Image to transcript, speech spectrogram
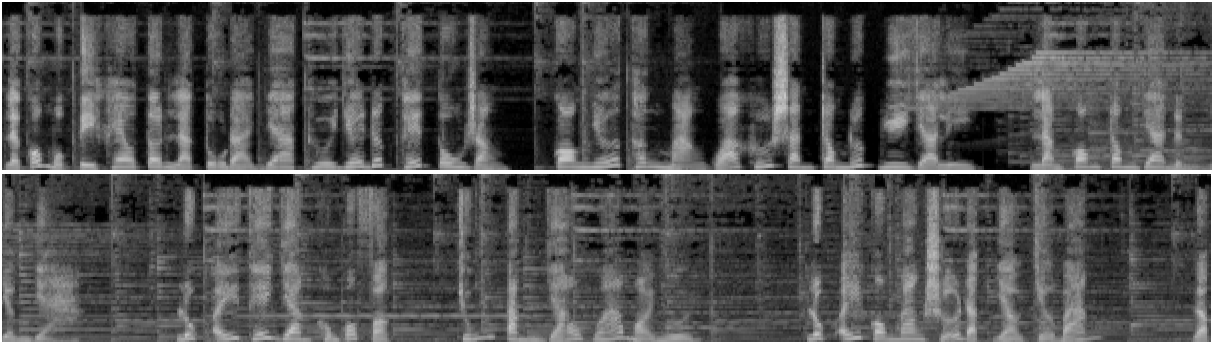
Lại có một tỳ kheo tên là Tu Đà Gia thưa với Đức Thế Tôn rằng, Con nhớ thân mạng quá khứ sanh trong nước Duy Gia Ly, Làm con trong gia đình dân dạ Lúc ấy thế gian không có Phật, Chúng tăng giáo hóa mọi người. Lúc ấy con mang sữa đặt vào chợ bán Gặp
